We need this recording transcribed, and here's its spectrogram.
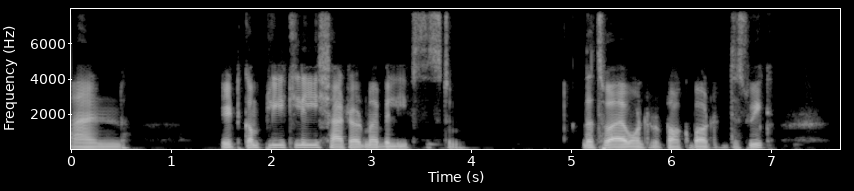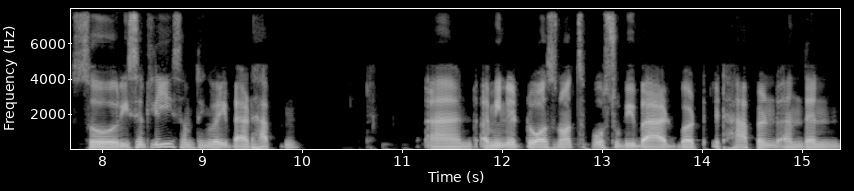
and it completely shattered my belief system. That's why i wanted to talk about it this week. So recently something very bad happened and i mean it was not supposed to be bad but it happened and then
